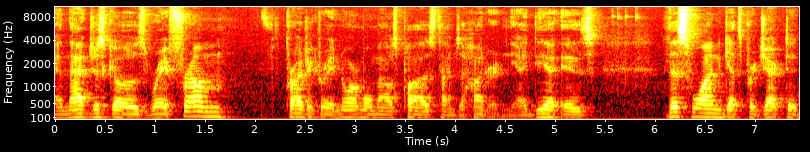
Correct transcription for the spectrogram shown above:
and that just goes ray from project ray normal mouse pos times 100. And the idea is this one gets projected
